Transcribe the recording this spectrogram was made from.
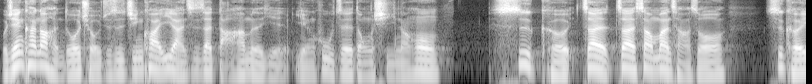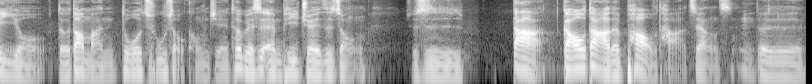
我今天看到很多球，就是金块依然是在打他们的掩掩护这些东西，然后是可在在上半场的时候是可以有得到蛮多出手空间，特别是 MPJ 这种就是大高大的炮塔这样子。对对对，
